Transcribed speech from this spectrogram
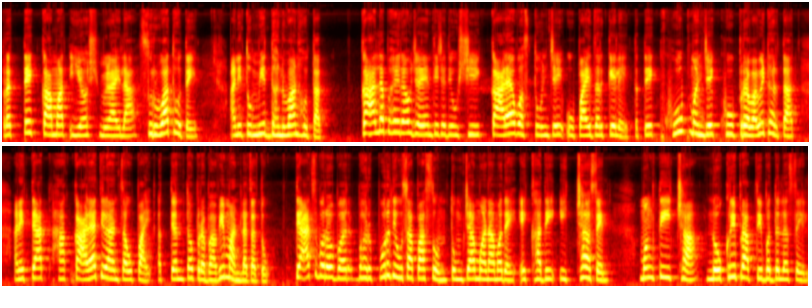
प्रत्येक कामात यश मिळायला सुरुवात होते आणि तुम्ही धनवान होतात. कालभैरव जयंतीच्या दिवशी काळ्या वस्तूंचे उपाय जर केले तर ते खूप म्हणजे खूप प्रभावी ठरतात आणि त्यात हा काळ्या तिळांचा उपाय अत्यंत प्रभावी मानला जातो. त्याचबरोबर भरपूर दिवसापासून तुमच्या मनामध्ये एखादी इच्छा असेल मग ती इच्छा नोकरी प्राप्तीबद्दल असेल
